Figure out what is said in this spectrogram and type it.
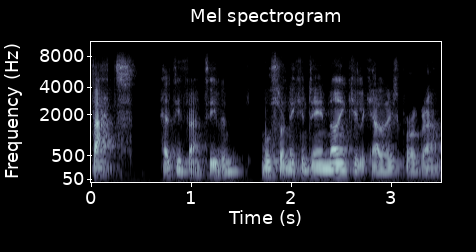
fats, healthy fats even, most certainly contain nine kilocalories per gram.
